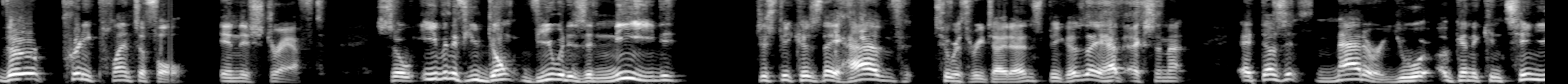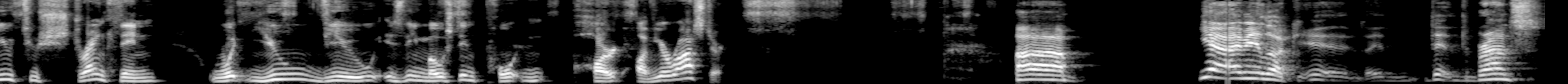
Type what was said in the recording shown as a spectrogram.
they're pretty plentiful in this draft. So even if you don't view it as a need, just because they have two or three tight ends, because they have X amount, it doesn't matter. You are going to continue to strengthen what you view is the most important part of your roster. Um, yeah, I mean, look, eh, the, the Browns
